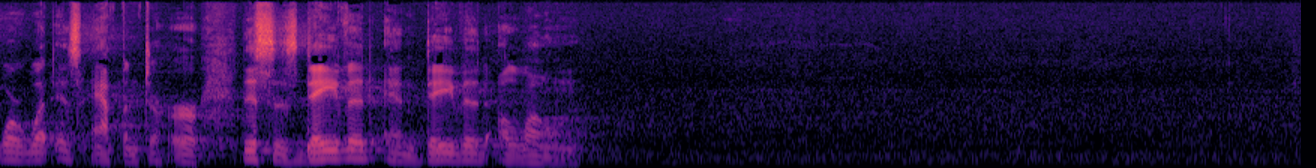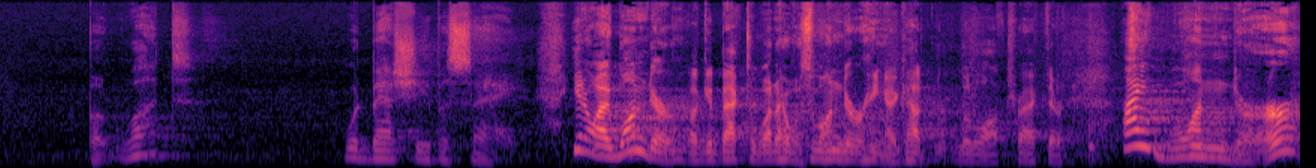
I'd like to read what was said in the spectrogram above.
for what has happened to her. This is David and David alone. But what would Bathsheba say? You know, I wonder, I'll get back to what I was wondering. I got a little off track there. I wonder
